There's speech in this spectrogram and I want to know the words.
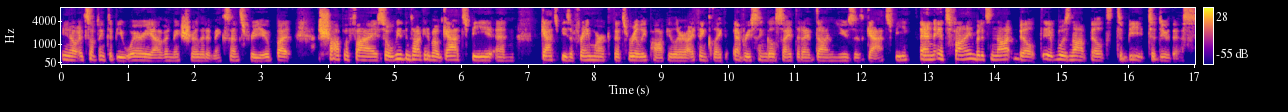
you know it's something to be wary of and make sure that it makes sense for you. But Shopify. So we've been talking about Gatsby and Gatsby is a framework that's really popular. I think like every single site that I've done uses Gatsby, and it's fine, but it's not built. It was not built to be to do this.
